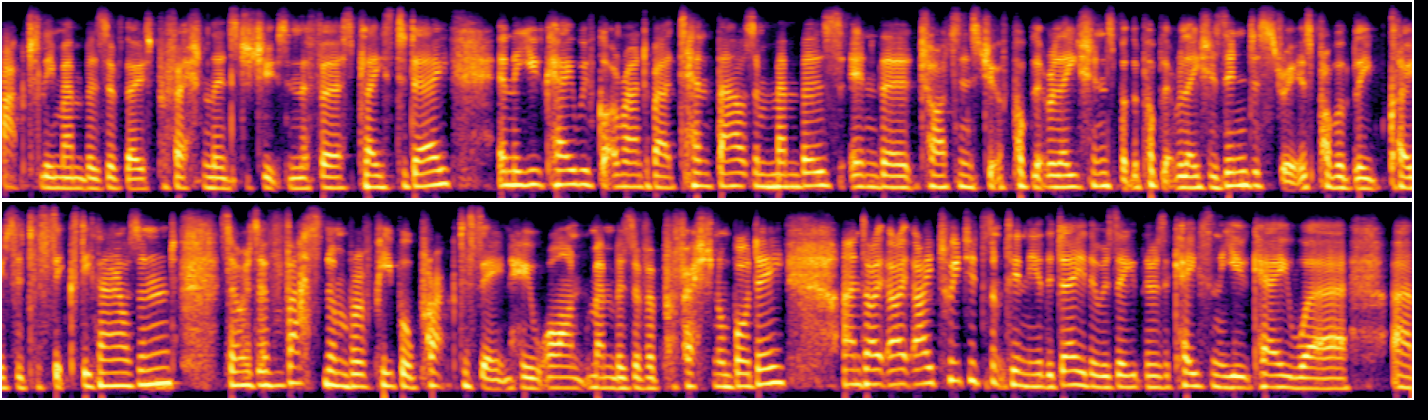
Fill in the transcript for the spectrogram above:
actually members of those professional institutes in the first place today? In the UK, we've got around about ten thousand members in the Chartered Institute of Public Relations, but the public relations industry is probably closer to sixty thousand. So there's a vast number of people practicing who aren't members of a professional body. And I, I, I tweeted something the other day. There was a there was a case in the UK where um,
